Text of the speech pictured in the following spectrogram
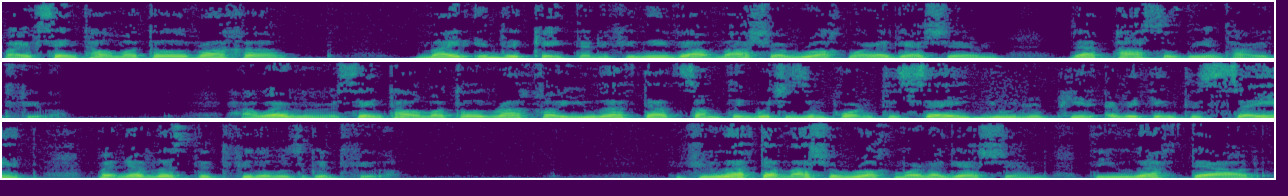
by saying Talmud Racha, might indicate that if you leave out Masha Ruach Marageshem, that passes the entire tefillah. However, if saying Talmud Racha, you left out something which is important to say, you would repeat everything to say it, but nevertheless the tefillah was a good tefillah. If you left out Masha Ruach Marageshem, then you left out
